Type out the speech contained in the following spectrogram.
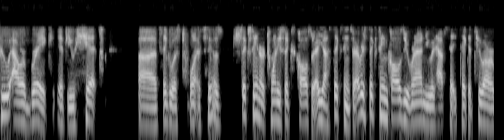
two hour break if you hit uh, I think it was 20, I think it was 16 or 26 calls. So, yeah, 16. So every 16 calls you ran, you would have to take a two hour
